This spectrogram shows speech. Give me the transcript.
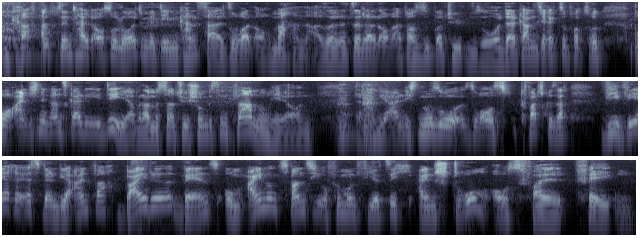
Und Kraftclub sind halt auch so Leute, mit denen kannst du halt sowas auch machen. Also das sind halt auch einfach super Typen so. Und da kam direkt sofort zurück, boah, eigentlich eine ganz geile Idee, aber da müsste natürlich schon ein bisschen Planung her. Und dann haben die eigentlich nur so, so aus Quatsch gesagt, wie wäre es, wenn wir einfach beide Bands um 21.45 Uhr einen Stromausfall faken?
